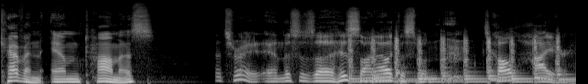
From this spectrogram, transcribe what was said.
Kevin M. Thomas. That's right. And this is uh, his song. I like this one. it's called Higher.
